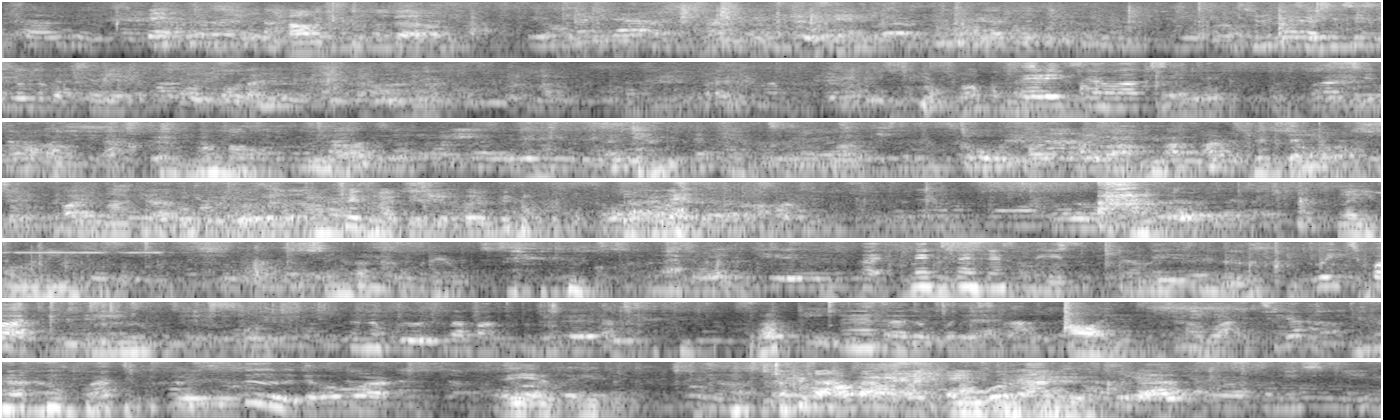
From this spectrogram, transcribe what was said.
How リーク。何このリングはい、make sentence please. Which part? そのく、ババ、あなたはどこですかハワイです。ハワイ、違う。What? Food or?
